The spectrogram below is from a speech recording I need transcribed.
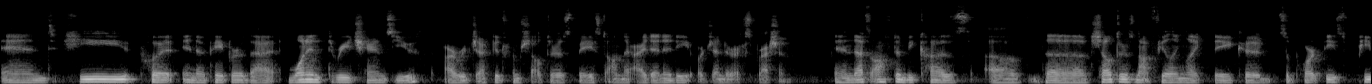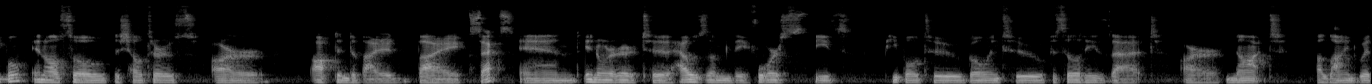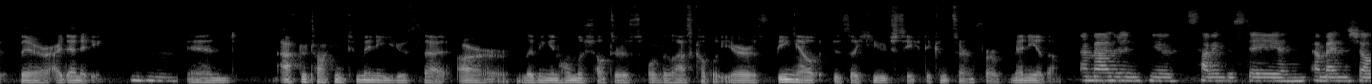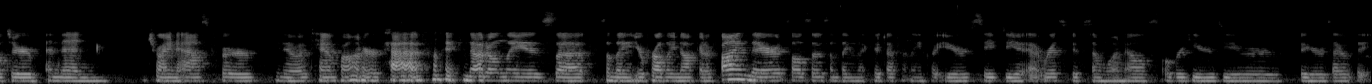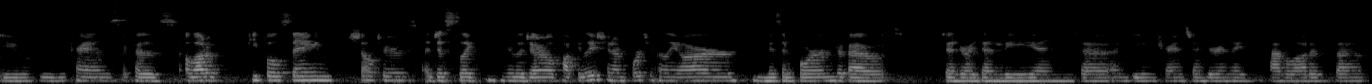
And he put in a paper that one in three trans youth are rejected from shelters based on their identity or gender expression. And that's often because of the shelters not feeling like they could support these people. And also, the shelters are often divided by sex. And in order to house them, they force these people to go into facilities that are not aligned with their identity. Mm-hmm. And after talking to many youth that are living in homeless shelters over the last couple of years, being out is a huge safety concern for many of them. Imagine, you know, having to stay in a men's shelter and then trying to ask for, you know, a tampon or a pad. like, not only is that something that you're probably not going to find there, it's also something that could definitely put your safety at risk if someone else overhears you or figures out that you be trans. Because a lot of people staying in shelters, just like you know the general population, unfortunately, are misinformed about gender identity and uh, and being transgender, and they have a lot of uh,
